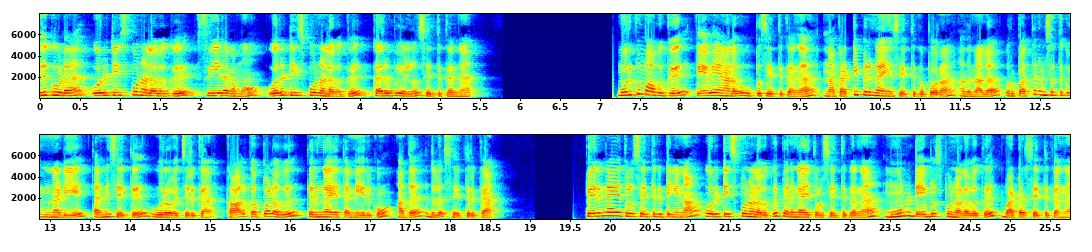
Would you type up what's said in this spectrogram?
இது கூட ஒரு டீஸ்பூன் அளவுக்கு சீரகமும் ஒரு டீஸ்பூன் அளவுக்கு கருப்பு எள்ளும் சேர்த்துக்கோங்க. முறுக்கு மாவுக்கு தேவையான அளவு உப்பு சேர்த்துக்கோங்க. நான் கட்டி பெருங்காயம் சேர்த்துக்க போகிறேன் அதனால் ஒரு பத்து நிமிஷத்துக்கு முன்னாடியே தண்ணி சேர்த்து ஊற வச்சுருக்கேன். கால் கப் அளவு பெருங்காய தண்ணி இருக்கும். அதை இதில் சேர்த்துருக்கேன். பெருங்காயத்தூள் சேர்த்துக்கிட்டிங்கன்னா ஒரு டீஸ்பூன் அளவுக்கு பெருங்காயத்தூள் சேர்த்துக்கோங்க. மூணு டேபிள் ஸ்பூன் அளவுக்கு பட்டர் சேர்த்துக்கோங்க.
